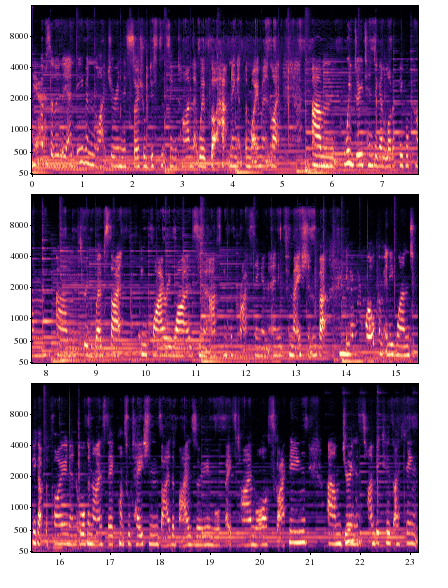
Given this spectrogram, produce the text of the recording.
yeah. Absolutely. And even like during this social distancing time that we've got happening at the moment, like um, we do tend to get a lot of people come um, through the website inquiry wise, you know, asking for pricing and, and information. But, you know, we welcome anyone to pick up the phone and organise their consultations either via Zoom or FaceTime or Skyping um, during this time because I think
